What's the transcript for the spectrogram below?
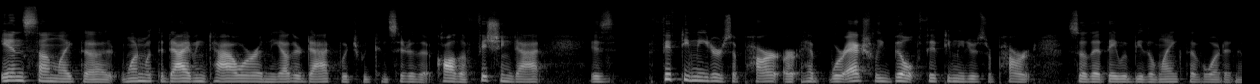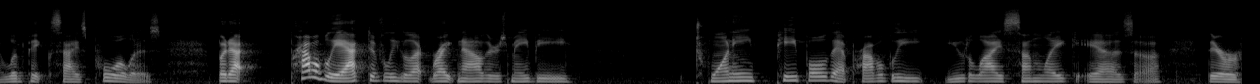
in Sun Lake, the one with the diving tower and the other dock, which we consider the call the fishing dock, is 50 meters apart, or have, were actually built 50 meters apart, so that they would be the length of what an Olympic-sized pool is. But probably actively right now, there's maybe 20 people that probably utilize Sun Lake as uh, their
